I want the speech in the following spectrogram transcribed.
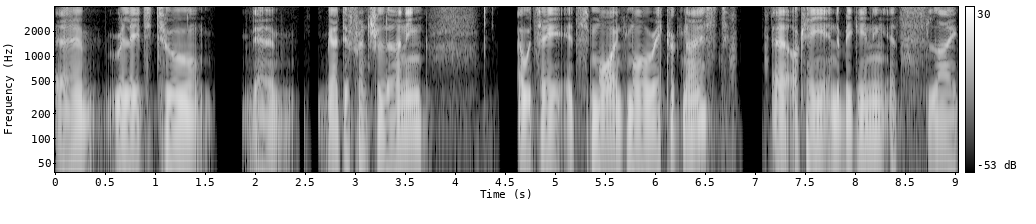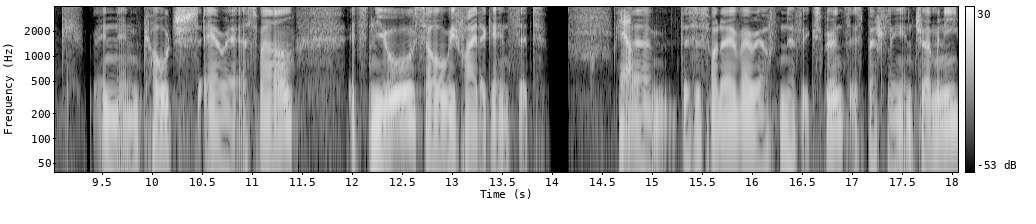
um, related to uh, yeah, differential learning. I would say it's more and more recognized. Uh, okay, in the beginning, it's like in in coach area as well. It's new, so we fight against it. Yeah. Um, this is what I very often have experienced, especially in Germany.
